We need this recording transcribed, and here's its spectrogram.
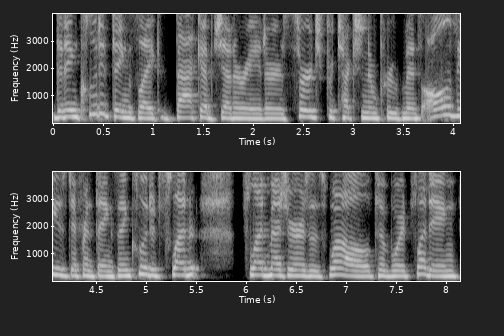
that included things like backup generators, surge protection improvements, all of these different things. It included flood flood measures as well to avoid flooding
